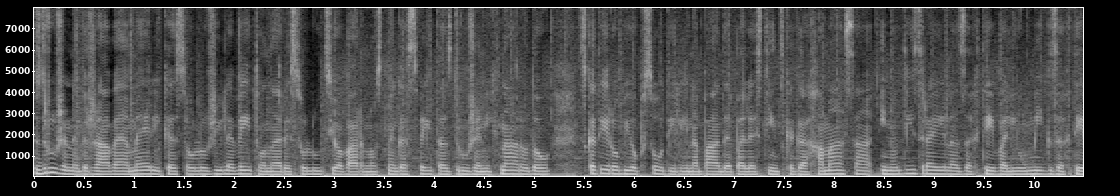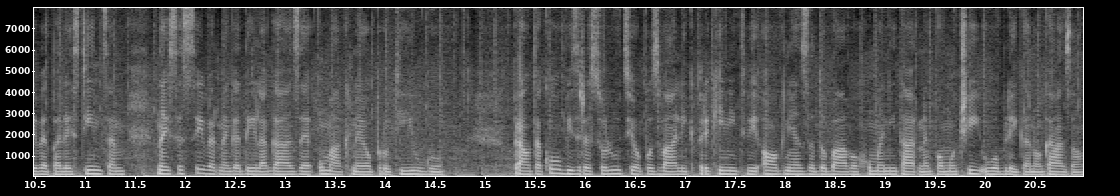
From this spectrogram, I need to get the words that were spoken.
Združene države Amerike so vložile veto na resolucijo Varnostnega sveta Združenih narodov, s katero bi obsodili napade palestinskega Hamasa in od Izraela zahtevali umik zahteve palestincem, naj se severnega dela Gaze umaknejo proti jugu. Prav tako bi z resolucijo pozvali k prekinitvi ognja za dobavo humanitarne pomoči v oblegano gazo.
